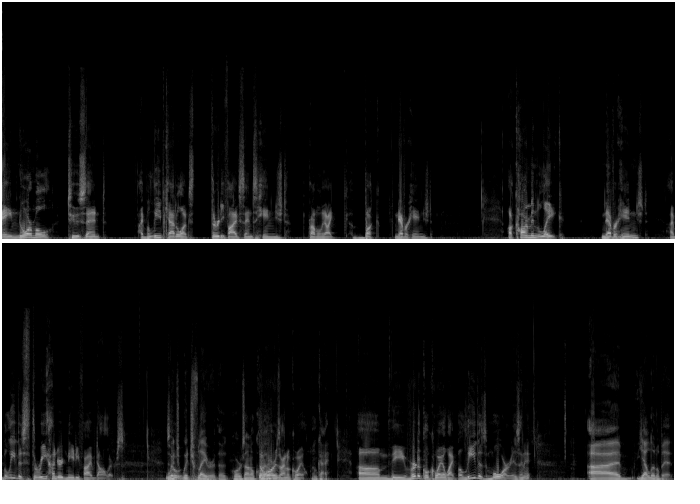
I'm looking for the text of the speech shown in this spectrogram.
a normal two cent, I believe, catalogs 35 cents hinged, probably like a buck never hinged. A Carmen Lake never hinged, I believe, is $385. which So- which flavor? The horizontal coil. The horizontal coil. okay. Um, the vertical coil, I believe, is more, isn't it? Uh, yeah, a little bit.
